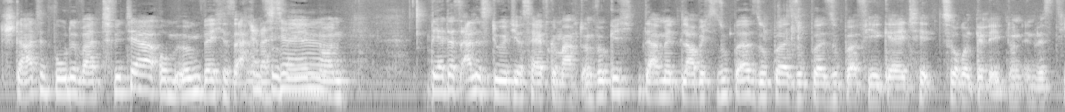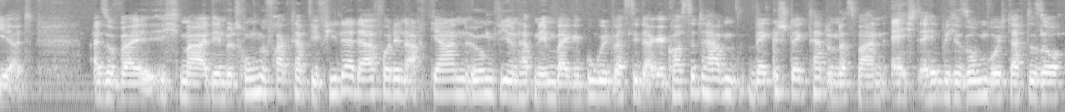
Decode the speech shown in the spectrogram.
gestartet wurde, war Twitter, um irgendwelche Sachen Ja, zu ist ja- sehen und der hat das alles do-it-yourself gemacht und wirklich damit, glaube ich, super, super, super, super viel Geld zurückgelegt und investiert. Also, weil ich mal den Betrunken gefragt habe, wie viel er da vor den acht Jahren irgendwie und habe nebenbei gegoogelt, was die da gekostet haben, weggesteckt hat und das waren echt erhebliche Summen, wo ich dachte so,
